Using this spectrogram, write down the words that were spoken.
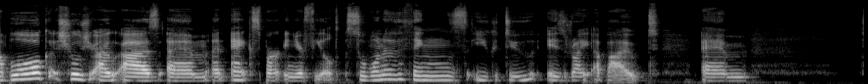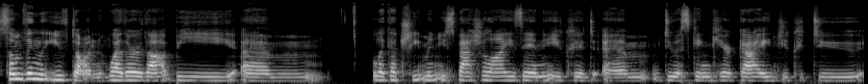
A blog shows you out as um, an expert in your field. So, one of the things you could do is write about um, something that you've done, whether that be um, like a treatment you specialize in, you could um, do a skincare guide, you could do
